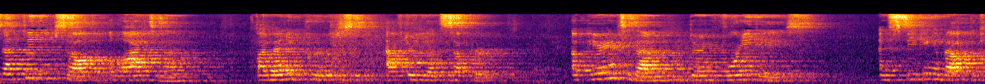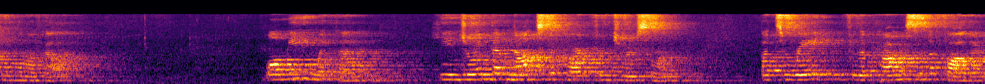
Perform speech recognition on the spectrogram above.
presented himself alive to them by many proofs after he had suffered, appearing to them during forty days, and speaking about the kingdom of God. While meeting with them, he enjoined them not to depart from Jerusalem, but to wait for the promise of the Father,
